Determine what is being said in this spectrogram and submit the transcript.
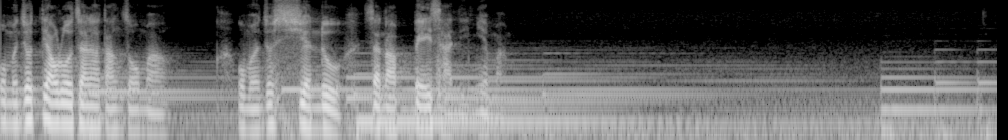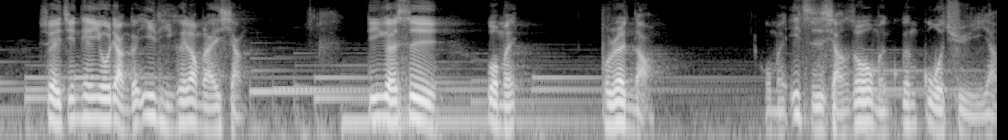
我们就掉落在那当中吗？我们就陷入在那悲惨里面吗？所以今天有两个议题可以让我们来想。第一个是我们不认老，我们一直想说我们跟过去一样。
